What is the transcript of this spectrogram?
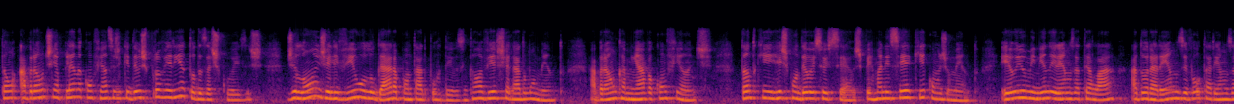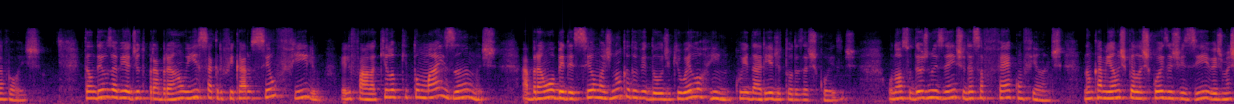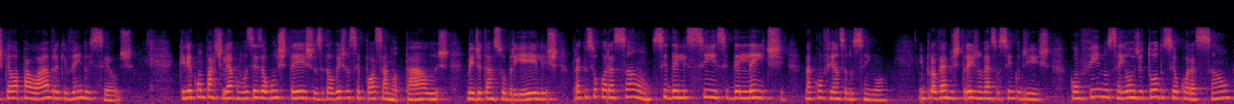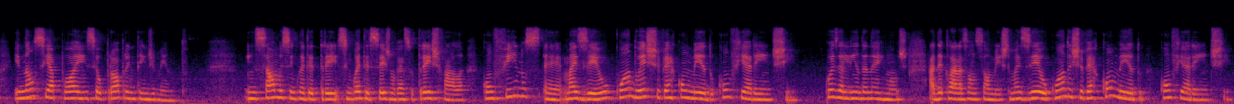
Então, Abraão tinha plena confiança de que Deus proveria todas as coisas. De longe ele viu o lugar apontado por Deus, então havia chegado o momento. Abraão caminhava confiante, tanto que respondeu aos seus servos: Permanecei aqui com o jumento. Eu e o menino iremos até lá, adoraremos e voltaremos a vós. Então Deus havia dito para Abraão ir sacrificar o seu filho. Ele fala: aquilo que tu mais amas. Abraão obedeceu, mas nunca duvidou de que o Elohim cuidaria de todas as coisas. O nosso Deus nos enche dessa fé confiante. Não caminhamos pelas coisas visíveis, mas pela palavra que vem dos céus. Queria compartilhar com vocês alguns textos e talvez você possa anotá-los, meditar sobre eles, para que o seu coração se delicie, se deleite na confiança do Senhor. Em Provérbios 3, no verso 5, diz: Confie no Senhor de todo o seu coração e não se apoie em seu próprio entendimento. Em Salmos 53, 56, no verso 3, fala: Confie nos, é, mas eu, quando estiver com medo, confiarei em ti. Coisa linda, né, irmãos? A declaração do salmista: Mas eu, quando estiver com medo, confiarei em ti.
